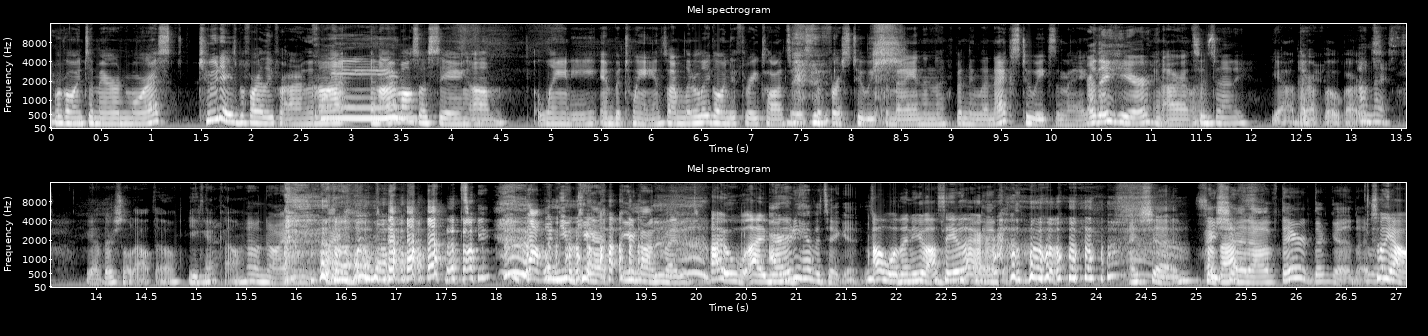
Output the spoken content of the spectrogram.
we're going to Maren Morris two days before I leave for Ireland, and, I, and I'm also seeing um Lainey in between. So I'm literally going to three concerts the first two weeks of May, and then spending the next two weeks of May Are they here in Ireland. Cincinnati? Yeah, they're at Bogart's. Oh, nice. Yeah, they're sold out though. You can't come. Oh no, I didn't. I didn't- not when you can't. You're not invited. To. I, I, mean, I already have a ticket. Oh well, then you. I'll see you there. I should. So I should have. They're they're good. I So yeah,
